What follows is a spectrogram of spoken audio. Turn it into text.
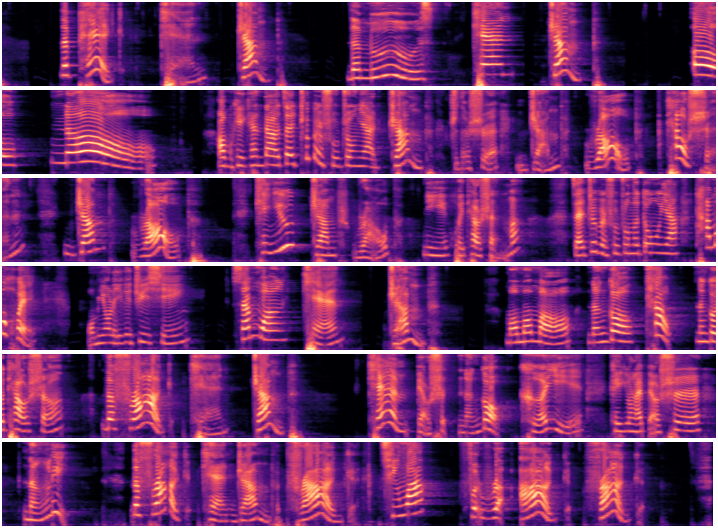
The pig can jump. The moose can jump. Oh no! 好，我们可以看到，在这本书中呀，jump 指的是 jump rope 跳绳，jump rope。 Can you jump rope？你会跳绳吗？在这本书中的动物呀，他们会。我们用了一个句型：Someone can jump。某某某能够跳，能够跳绳。The frog can jump。Can 表示能够，可以，可以用来表示能力。The frog can jump. Frog, 青蛙 frog, frog.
